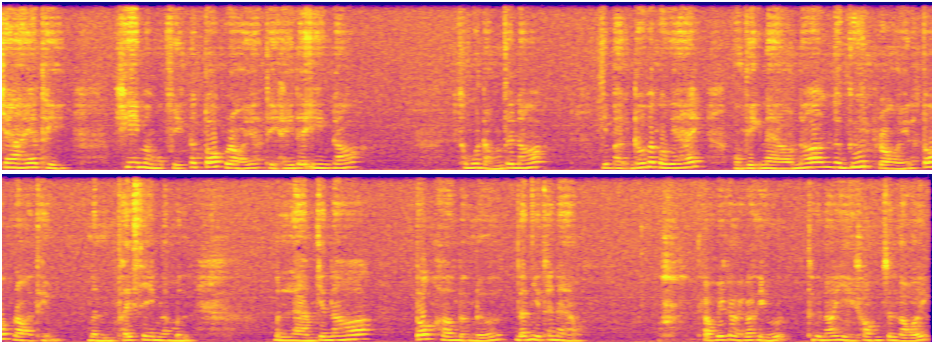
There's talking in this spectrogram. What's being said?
trai thì khi mà một việc nó tốt rồi thì hãy để yên đó. Không có động tới nó. Nhưng mà đối với cô gái, một việc nào nó nó good rồi, nó tốt rồi thì mình phải xem là mình mình làm cho nó tốt hơn được nữa, đến như thế nào? Không biết các bạn có hiểu thư nói gì không? Xin lỗi.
